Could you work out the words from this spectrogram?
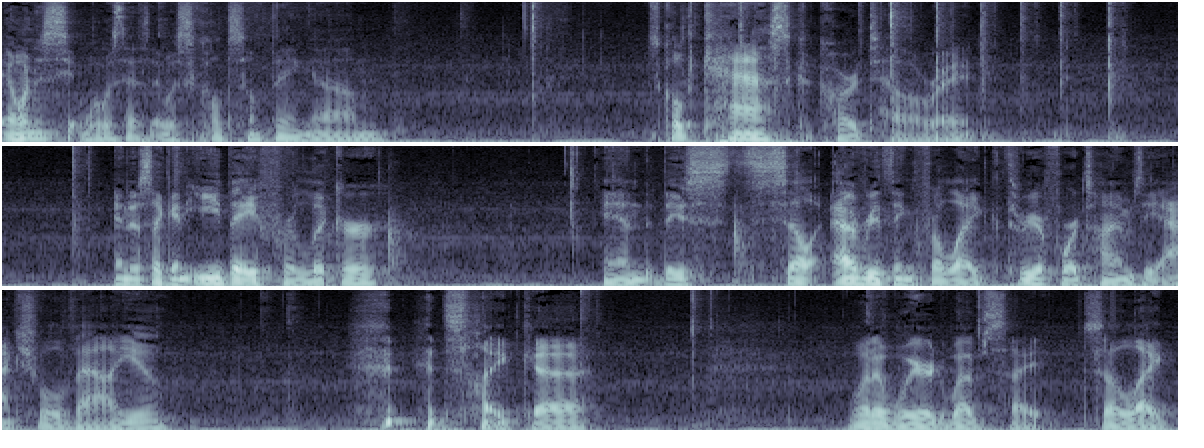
I, want to see what was that? It was called something. Um, it's called Cask Cartel, right? And it's like an eBay for liquor, and they s- sell everything for like three or four times the actual value. it's like, uh, what a weird website. So like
